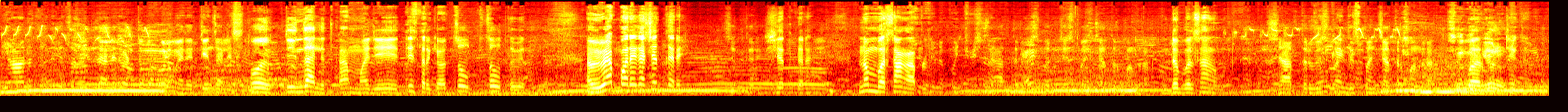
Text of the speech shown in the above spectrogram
तीन झाले वाटतं मला माहिती आहे, तीन झाले होय तीन झालेत का? म्हणजे तिसरं किंवा चौथ चौथं वेद. व्यापारी का शेतकरी? शेतकरी. शेतकरी. नंबर सांगा आपलं. पंचवीस शहात्तर वीस बत्तीस पंच्याहत्तर पंधरा. डबल सांगा. शहात्तर वीस बत्तीस पंच्याहत्तर पंधरा. बरं बरं ठीक आहे.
